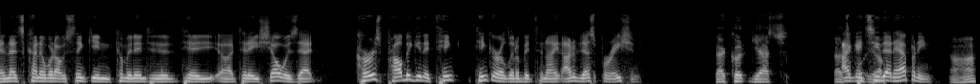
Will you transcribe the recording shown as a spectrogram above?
and that's kind of what I was thinking coming into t- uh, today's show. Is that Kerr's probably going to tink- tinker a little bit tonight out of desperation. That could yes. I could see that happening. Uh huh.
